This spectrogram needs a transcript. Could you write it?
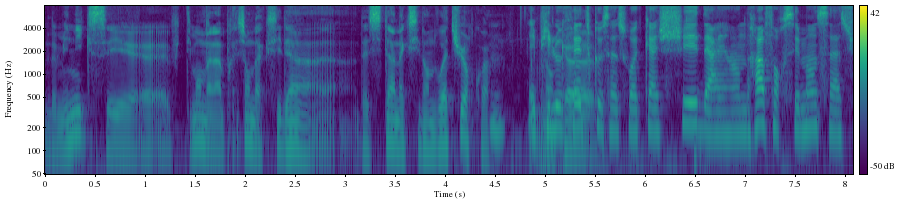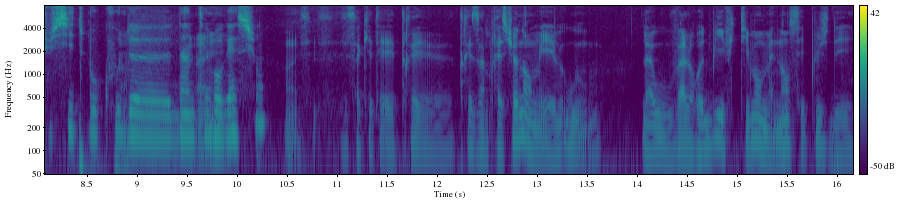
Dominique, c'est euh, effectivement, on a l'impression d'assister à, un accident de voiture. Quoi. Et puis Donc, le fait euh, que ça soit caché derrière un drap, forcément, ça suscite beaucoup d'interrogations. Ouais, c'est, c'est ça qui était très, euh, très impressionnant. Mais où- là où va le rugby, effectivement, maintenant, c'est plus des,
